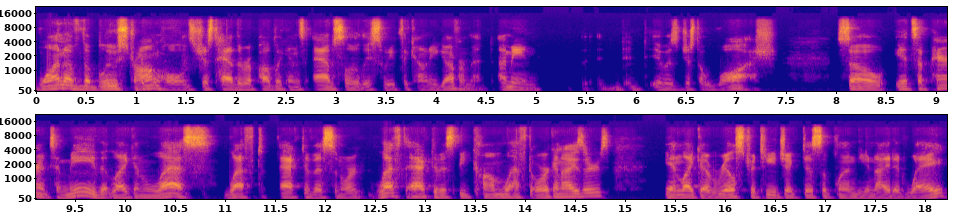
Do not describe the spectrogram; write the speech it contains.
one of the blue strongholds, just had the Republicans absolutely sweep the county government. I mean, it was just a wash. So it's apparent to me that like unless left activists and or left activists become left organizers in like a real strategic, disciplined, united way,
